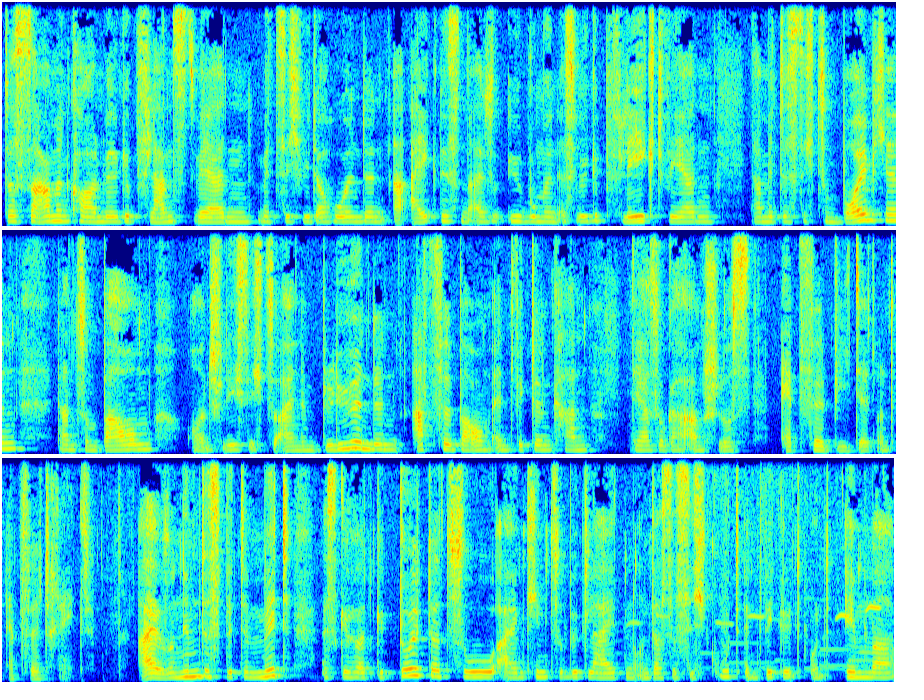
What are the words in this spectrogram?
Das Samenkorn will gepflanzt werden mit sich wiederholenden Ereignissen, also Übungen. Es will gepflegt werden, damit es sich zum Bäumchen, dann zum Baum und schließlich zu einem blühenden Apfelbaum entwickeln kann, der sogar am Schluss Äpfel bietet und Äpfel trägt. Also nimm das bitte mit. Es gehört Geduld dazu, ein Kind zu begleiten und dass es sich gut entwickelt und immer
